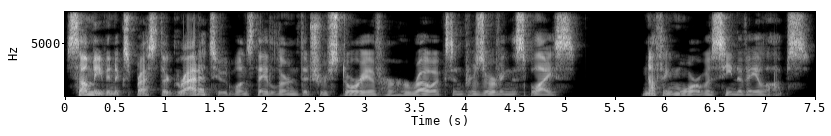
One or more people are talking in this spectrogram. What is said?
Some even expressed their gratitude once they learned the true story of her heroics in preserving the splice. Nothing more was seen of Aelops.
